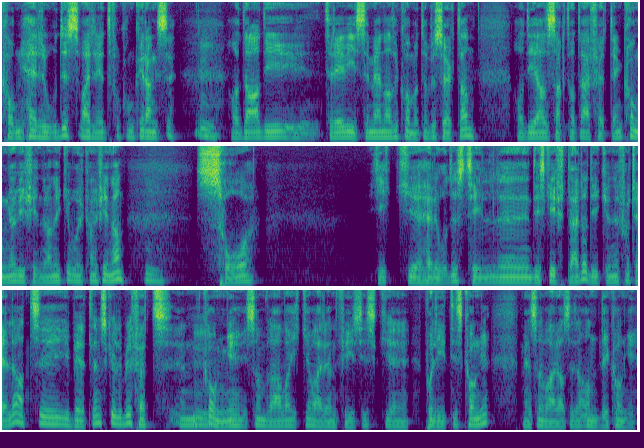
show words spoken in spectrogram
kong Herodes var redd for konkurranse. Mm. Og da de tre vise menn hadde kommet og besøkt han, og de hadde sagt at det er født en konge, vi finner han ikke, hvor kan vi finne han? Mm. Så gikk Herodes til eh, de skriftlærde, og de kunne fortelle at eh, i Betlehem skulle bli født en Mm. konge som da var, ikke var en fysisk, eh, politisk konge, men som var altså den åndelige konge.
